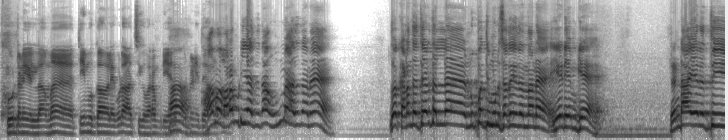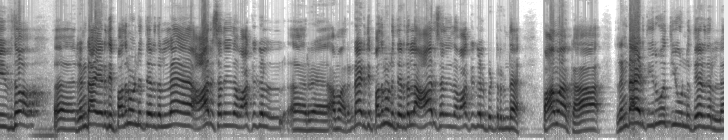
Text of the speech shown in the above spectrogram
கூட்டணி இல்லாம திமுகவிலே கூட ஆட்சிக்கு வர முடியாது. ஆமா வர முடியாது. தான் உண்மை அதுதானே. இதோ கடந்த தேர்தலில் முப்பத்தி மூணு சதவீதம் தானே ஏடிஎம்கே. ரெண்டாயிரத்தி இதோ ரெண்டாயிரத்தி பதினொன்று தேர்தலில் ஆறு சதவீத வாக்குகள் அஹ், ரெ- ஆமா ரெண்டாயிரத்தி பதினொன்று தேர்தலில் ஆறு சதவீத வாக்குகள் பெற்றிருந்த பாமக ரெண்டாயிரத்தி இருபத்தி ஒன்று தேர்தலில்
